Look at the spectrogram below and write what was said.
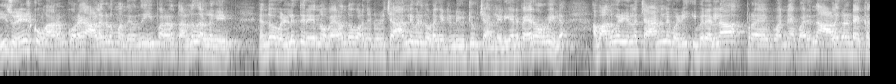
ഈ സുരേഷ് കുമാറും കുറേ ആളുകളും വന്നിരുന്ന് ഈ പറയുന്ന തള്ളു തള്ളുകയും എന്തോ വെള്ളിത്തിരയെന്നോ വേറെന്തോ പറഞ്ഞിട്ടൊരു ചാനൽ ഇവർ തുടങ്ങിയിട്ടുണ്ട് യൂട്യൂബ് ചാനൽ എനിക്ക് അതിന്റെ പേര് ഓർമ്മയില്ല. അപ്പോൾ അതുവഴിയുള്ള ചാനൽ വഴി ഇവരെല്ലാ പിന്നെ വരുന്ന ആളുകളുടെയൊക്കെ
